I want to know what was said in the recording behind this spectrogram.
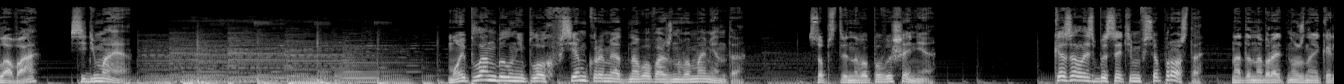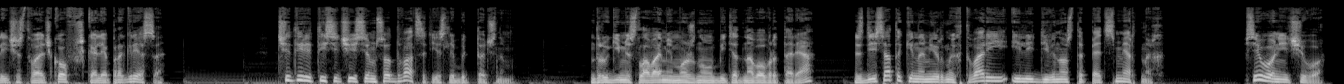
Глава 7 Мой план был неплох всем, кроме одного важного момента – собственного повышения. Казалось бы, с этим все просто. Надо набрать нужное количество очков в шкале прогресса. 4720, если быть точным. Другими словами, можно убить одного вратаря, с десяток иномирных тварей или 95 смертных. Всего ничего.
